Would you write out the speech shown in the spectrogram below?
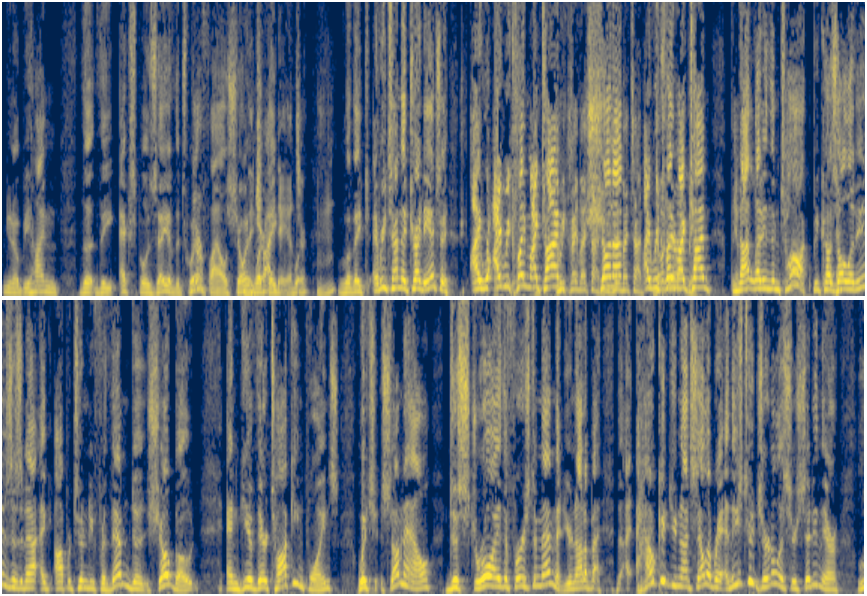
you know, behind the the expose of the Twitter Yeah. files showing They what tried they to answer. Mm-hmm. Well, they every time they tried to answer, I, I reclaim my time. I reclaim my time. Shut I up. my time. I reclaim my me. time. Yep. Not letting them talk because all it is is an a- opportunity for them to showboat and give their talking points, which somehow destroy the First Amendment. You're not about. How could you not celebrate? And these two journalists are sitting there looking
